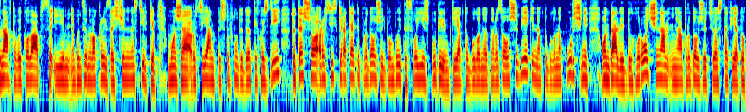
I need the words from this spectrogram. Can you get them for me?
нафтовий колапс і бензинова криза ще не настільки може росіян підштовхнути до якихось дій, то те, що російські ракети продовжують бомбити свої ж будинки, як то було неодноразово Шебєкіно, як то було на Курщині, он далі Білгородщина продовжує цю естафету.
